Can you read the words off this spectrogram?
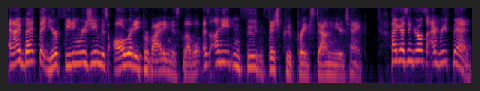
And I bet that your feeding regime is already providing this level as uneaten food and fish poop breaks down in your tank. Hi guys and girls, I'm Reefman.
